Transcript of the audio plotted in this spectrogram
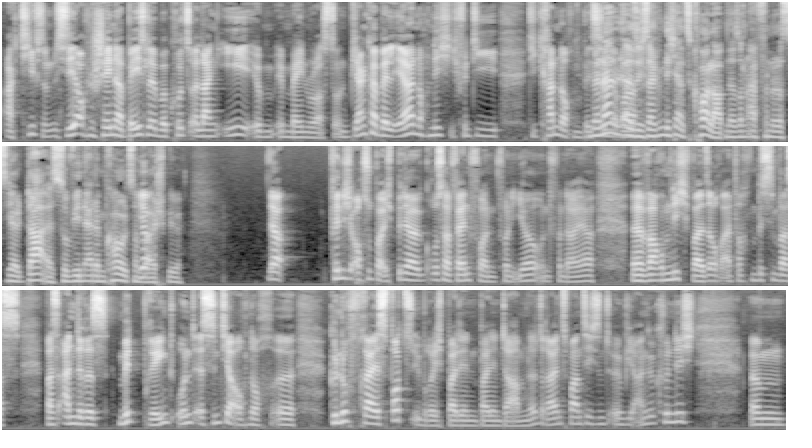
aktiv sind. Und ich sehe auch eine Shayna Baszler über kurz oder lang eh im, im Main Roster. Und Bianca Belair noch nicht. Ich finde, die, die kann noch ein bisschen. Nein, nein, also ich sage nicht als Call-Up, ne, sondern einfach nur, dass sie halt da ist, so wie in Adam Cole zum Ja. Beispiel. ja, finde ich auch super. Ich bin ja großer Fan von, von ihr und von daher, äh, warum nicht? Weil sie auch einfach ein bisschen was, was anderes mitbringt. Und es sind ja auch noch äh, genug freie Spots übrig bei den, bei den Damen. Ne? 23 sind irgendwie angekündigt. Ähm,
